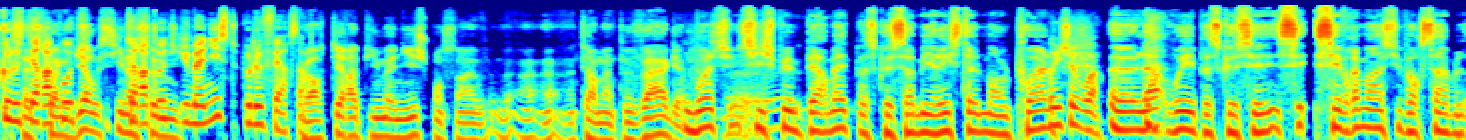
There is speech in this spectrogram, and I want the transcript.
que, le thérapeute, bien aussi thérapeute humaniste peut le faire, ça? Alors thérapie humaniste, je pense à un, un- un terme un peu vague. Moi, si, si je peux me permettre, parce que ça mérite tellement le poil. Oui, je vois. Euh, là, oui, parce que c'est- vraiment insupportable.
